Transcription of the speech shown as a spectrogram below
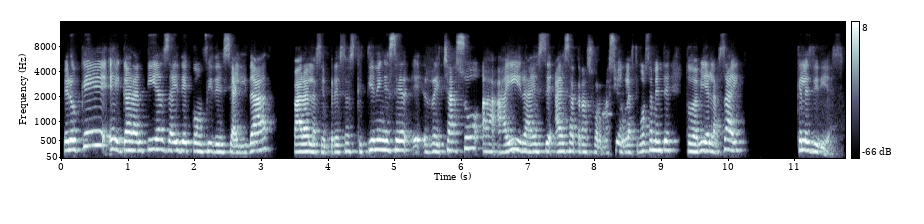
Pero ¿qué eh, garantías hay de confidencialidad para las empresas que tienen ese eh, rechazo a, a, ir a, ese, a esa transformación? Lastimosamente todavía las hay. ¿Qué les dirías?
